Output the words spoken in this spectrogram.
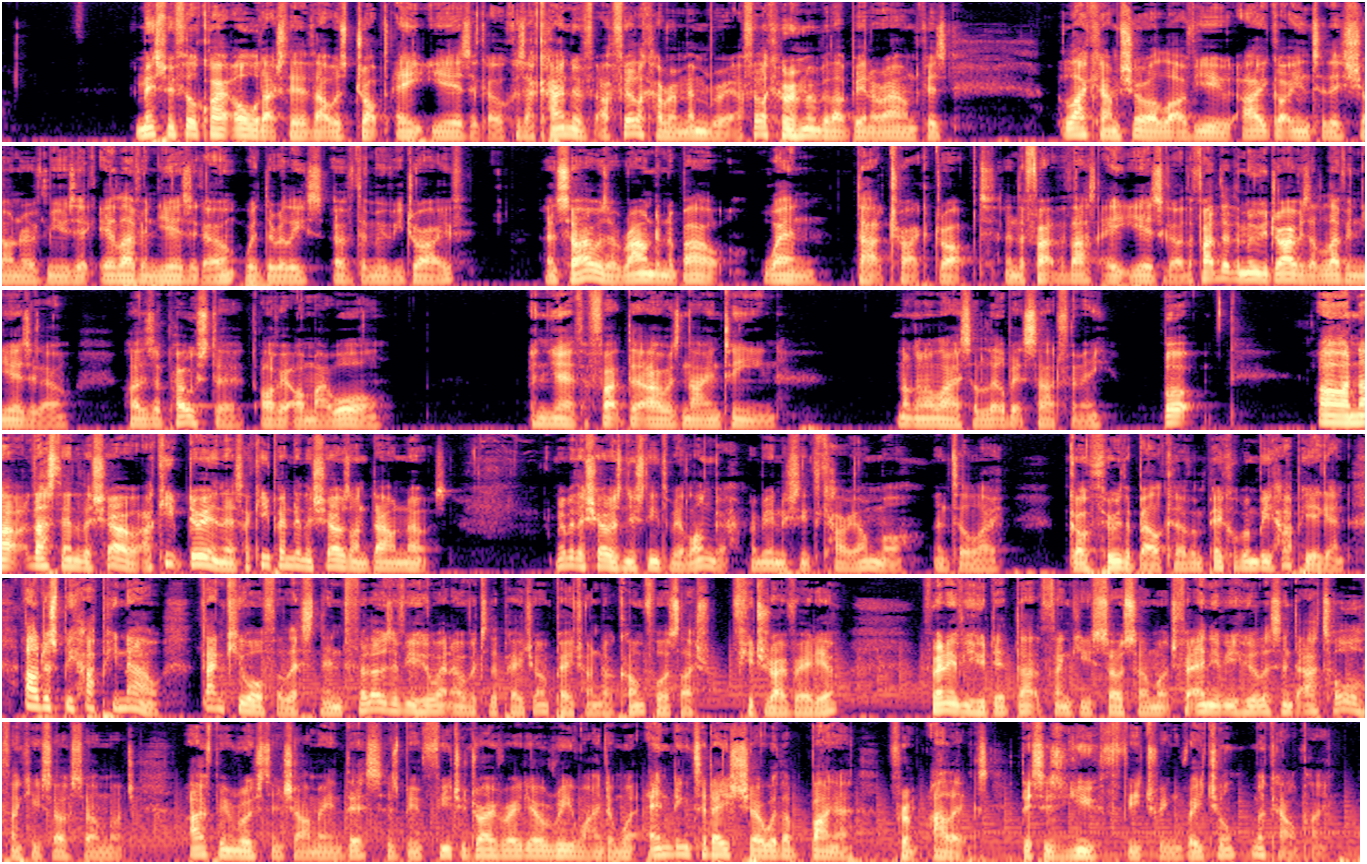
It makes me feel quite old actually that that was dropped eight years ago because I kind of I feel like I remember it. I feel like I remember that being around because, like I'm sure a lot of you, I got into this genre of music 11 years ago with the release of the movie Drive, and so I was around and about when that track dropped. And the fact that that's eight years ago, the fact that the movie Drive is 11 years ago, like there's a poster of it on my wall, and yeah, the fact that I was 19, not gonna lie, it's a little bit sad for me, but. Oh no, that's the end of the show. I keep doing this. I keep ending the shows on down notes. Maybe the shows just need to be longer. Maybe I just need to carry on more until I go through the bell curve and pick up and be happy again. I'll just be happy now. Thank you all for listening. For those of you who went over to the Patreon, patreon.com forward slash Future Drive Radio. For any of you who did that, thank you so, so much. For any of you who listened at all, thank you so, so much. I've been Royston Charmaine. This has been Future Drive Radio Rewind, and we're ending today's show with a banger from Alex. This is Youth featuring Rachel McAlpine.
